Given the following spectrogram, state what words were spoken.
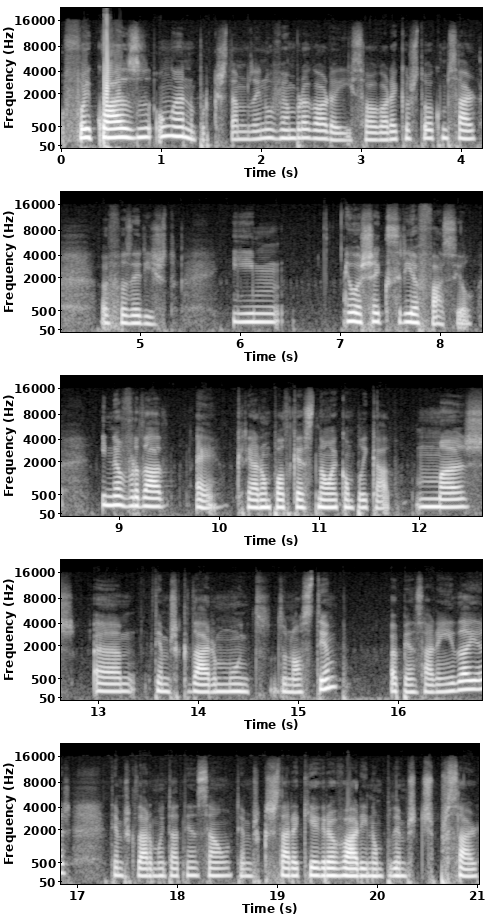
foi quase um ano, porque estamos em novembro agora e só agora é que eu estou a começar a fazer isto. E eu achei que seria fácil. E na verdade é, criar um podcast não é complicado, mas um, temos que dar muito do nosso tempo a pensar em ideias, temos que dar muita atenção, temos que estar aqui a gravar e não podemos dispersar.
